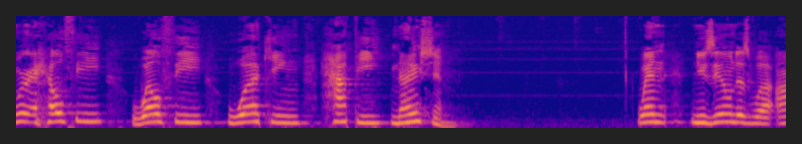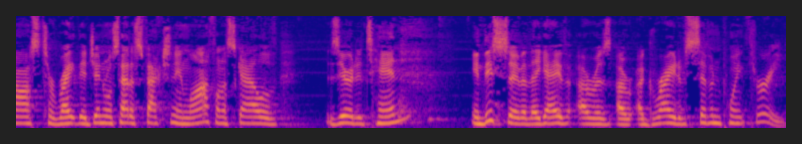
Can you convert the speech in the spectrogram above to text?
We're a healthy, wealthy, working, happy nation. When New Zealanders were asked to rate their general satisfaction in life on a scale of 0 to 10, in this survey they gave a, a, a grade of 7.3,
